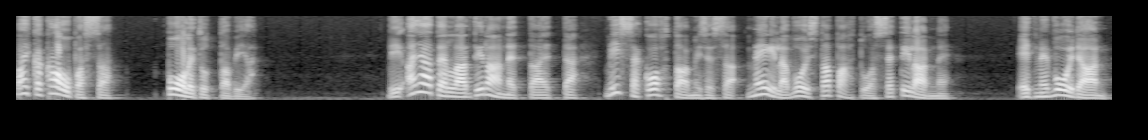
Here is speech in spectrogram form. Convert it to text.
vaikka kaupassa puolituttavia, niin ajatellaan tilannetta, että missä kohtaamisessa meillä voisi tapahtua se tilanne, että me voidaan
